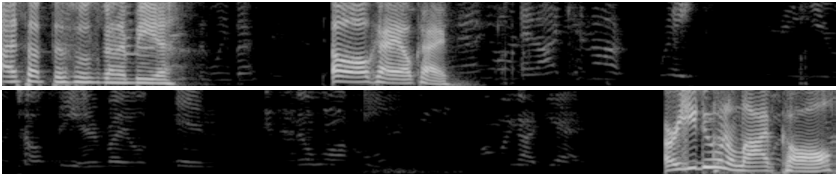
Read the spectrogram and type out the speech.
I thought this was going to be a Oh, okay, okay. Are you doing a live call?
